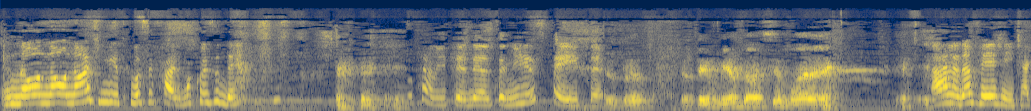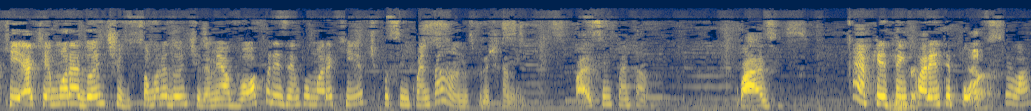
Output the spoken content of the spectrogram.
Não, não, não admito que você fale uma coisa dessa. Tá me entendendo? Você me respeita. Eu, tô- eu tenho medo de onde você mora. Ah, nada a ver, gente. Aqui, aqui é morador antigo, só morador antigo. A minha avó, por exemplo, mora aqui há, tipo, 50 anos, praticamente. Quase 50 anos. Quase. É, porque ele tem 40 e poucos, sei lá.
